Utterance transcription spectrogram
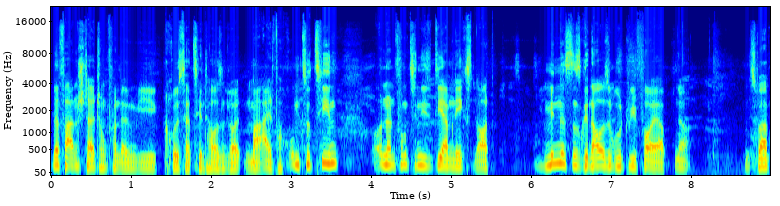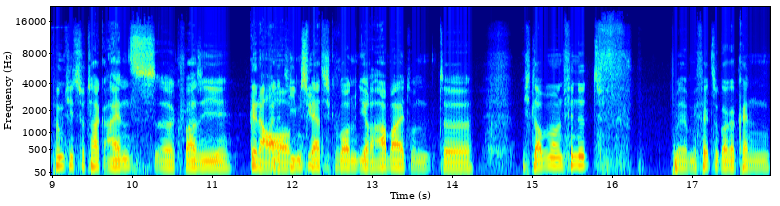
eine Veranstaltung von irgendwie größer 10.000 Leuten mal einfach umzuziehen und dann funktioniert die am nächsten Ort mindestens genauso gut wie vorher. ja. Und zwar pünktlich zu Tag 1 äh, quasi Genau. alle Teams Die- fertig geworden mit ihrer Arbeit und äh, ich glaube, man findet, mir fällt sogar gar kein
